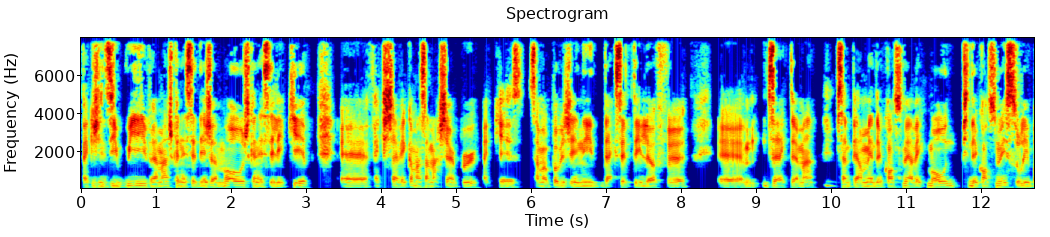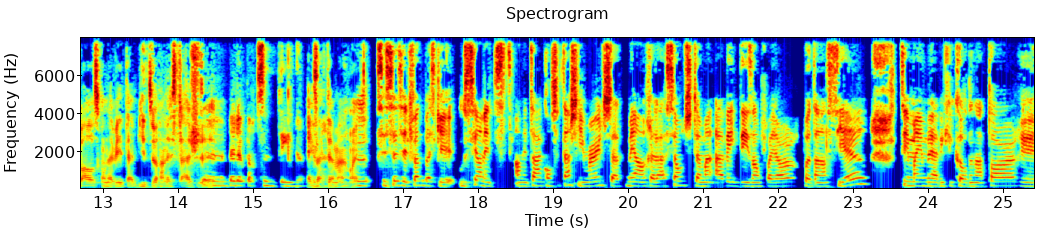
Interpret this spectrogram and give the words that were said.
Fait que j'ai dit oui, vraiment, je connaissais déjà Maude, je connaissais l'équipe. fait que je savais comment ça marchait un peu. Fait que ça m'a pas gêné d'accepter l'offre directement. Mm. Ça me permet de continuer avec Maude, puis de continuer sur les bases qu'on avait établies durant le stage. C'est une belle opportunité. Exactement, ouais. Mm. C'est ça, c'est le fun parce que aussi en, en étant consultant chez Emerge, ça te met en relation justement avec des employeurs potentiels. Tu sais, même avec les coordonnateurs, euh,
